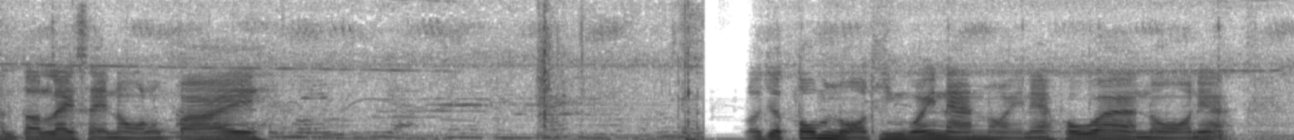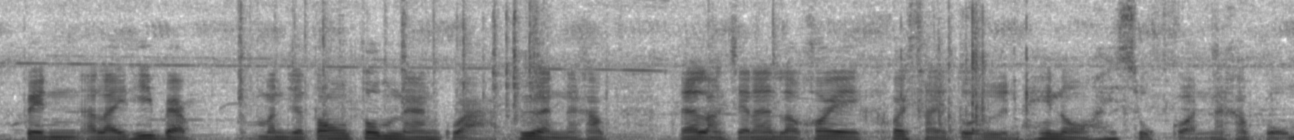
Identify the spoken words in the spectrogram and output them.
ขั้นตอนแรกใส่หน่อลงไป เราจะต้มหน่อทิ้งไว้นานหน่อยนะ เพราะว่าหน่อเนี่ยเป็นอะไรที่แบบมันจะต้องต้มนานกว่าเพื่อนนะครับ แล้วหลังจากนั้นเราค่อยค่อยใส่ตัวอื่นให้หน่อให้สุกก่อนนะครับผม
